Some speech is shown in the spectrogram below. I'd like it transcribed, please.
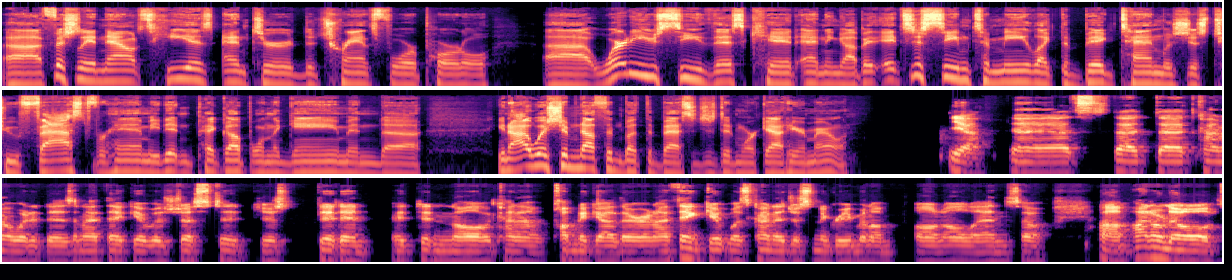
uh, officially announced he has entered the transfer portal. Uh, where do you see this kid ending up? It, it, just seemed to me like the Big Ten was just too fast for him. He didn't pick up on the game, and uh, you know I wish him nothing but the best. It just didn't work out here in Maryland. Yeah, that's that that's kind of what it is, and I think it was just it just didn't it didn't all kind of come together, and I think it was kind of just an agreement on on all ends. So um, I don't know of,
